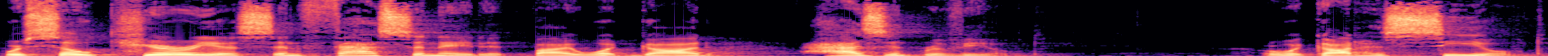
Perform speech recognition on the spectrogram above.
We're so curious and fascinated by what God hasn't revealed, or what God has sealed,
